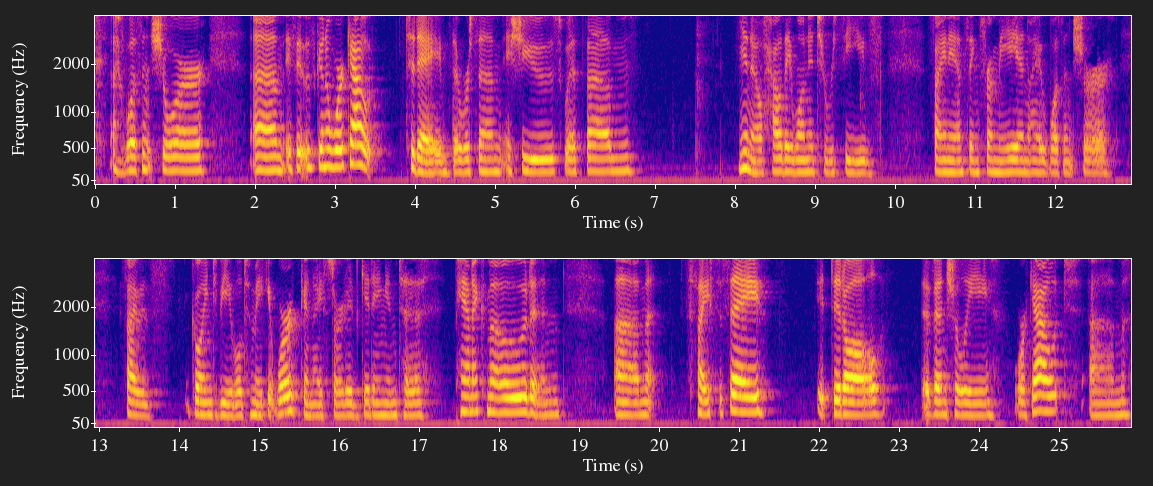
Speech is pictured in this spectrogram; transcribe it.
I wasn't sure um, if it was going to work out today. There were some issues with, um, you know, how they wanted to receive financing from me, and I wasn't sure if I was going to be able to make it work. And I started getting into panic mode, and um, suffice to say, it did all eventually work out. Um,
